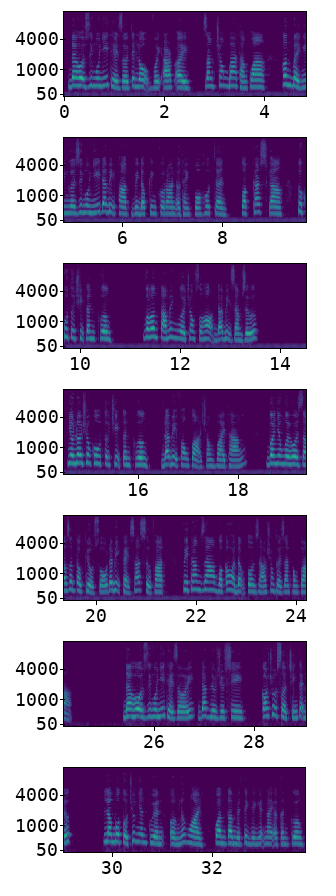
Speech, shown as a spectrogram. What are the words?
Đại hội Duy Ngô Nhĩ Thế giới tiết lộ với RFA rằng trong 3 tháng qua, hơn 7.000 người Duy Ngô Nhĩ đã bị phạt vì đọc kinh Koran ở thành phố Hoten và Kashgar thuộc khu tự trị Tân Cương, và hơn 80 người trong số họ đã bị giam giữ. Nhiều nơi trong khu tự trị Tân Cương đã bị phong tỏa trong vài tháng, và nhiều người Hồi giáo dân tộc thiểu số đã bị cảnh sát xử phạt vì tham gia vào các hoạt động tôn giáo trong thời gian phong tỏa. Đại hội Duy Ngô Nhĩ Thế giới WGC có trụ sở chính tại Đức, là một tổ chức nhân quyền ở nước ngoài quan tâm đến tình hình hiện nay ở Tân Cương.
